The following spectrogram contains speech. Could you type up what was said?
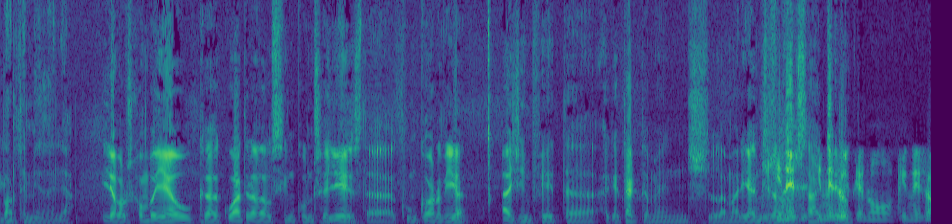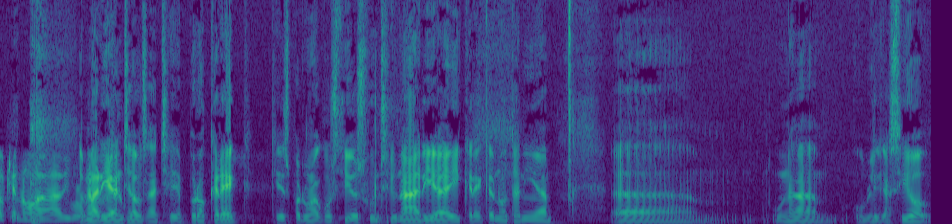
porta, no em més allà. Llavors, com veieu, que quatre dels cinc consellers de Concòrdia hagin fet eh, aquest acte, menys la Maria Àngels quin és, quin, és el que no, quin és el que no ha divulgat? Maria Àngels H. Però crec que és per una qüestió és funcionària i crec que no tenia eh, una, obligació,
